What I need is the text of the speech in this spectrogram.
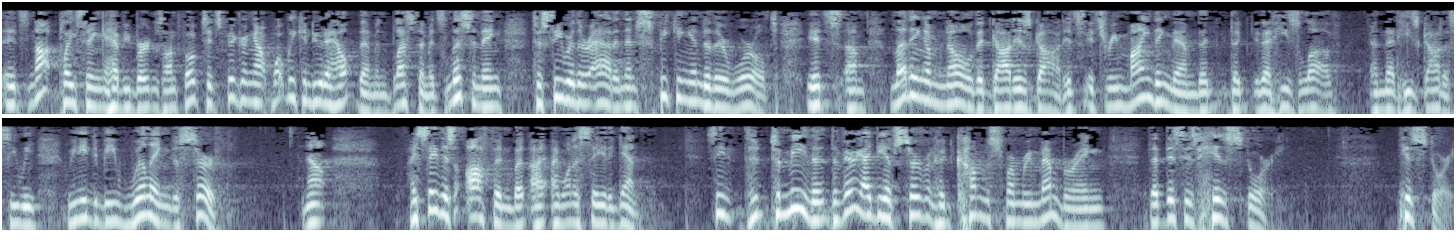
it's not placing heavy burdens on folks. It's figuring out what we can do to help them and bless them. It's listening to see where they're at and then speaking into their world. It's um, letting them know that God is God. It's, it's reminding them that, that, that He's love and that He's got us. See, we, we need to be willing to serve. Now, I say this often, but I, I want to say it again. See, to, to me, the, the very idea of servanthood comes from remembering that this is His story. His story.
